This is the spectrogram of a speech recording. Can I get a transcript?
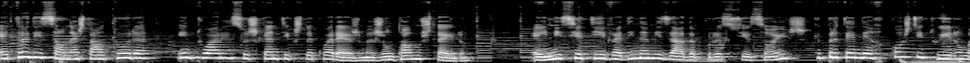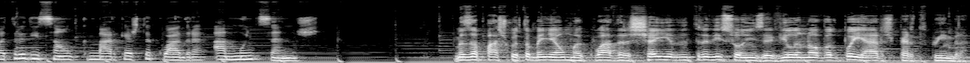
é tradição nesta altura entoarem-se os cânticos da Quaresma junto ao mosteiro. A iniciativa é dinamizada por associações que pretendem reconstituir uma tradição que marca esta quadra há muitos anos. Mas a Páscoa também é uma quadra cheia de tradições em Vila Nova de Poiares, perto de Coimbra.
